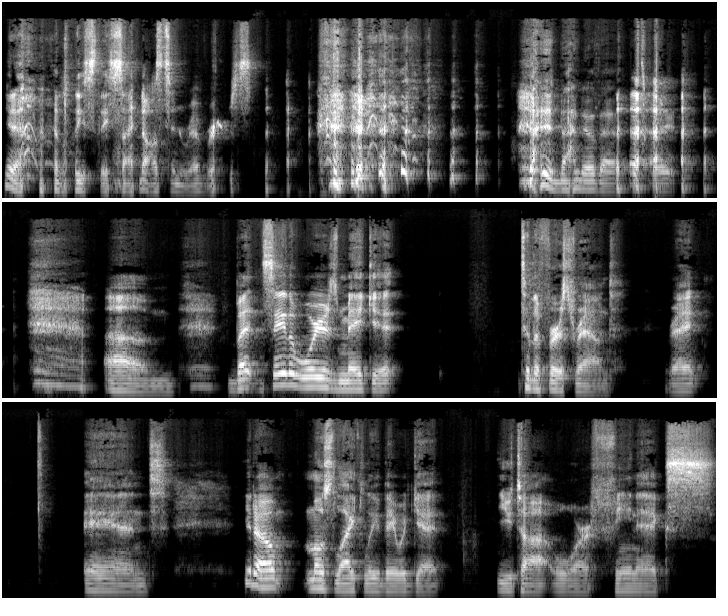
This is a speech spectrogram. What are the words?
you know at least they signed Austin Rivers. I did not know that. That's great. um, but say the Warriors make it to the first round, right? And you know, most likely they would get Utah or Phoenix.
